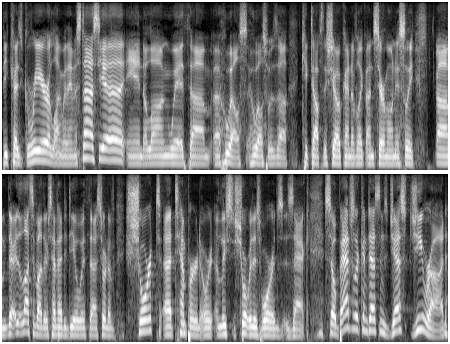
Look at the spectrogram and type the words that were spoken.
because Greer, along with Anastasia and along with um, uh, who else? Who else was uh, kicked off the show kind of like unceremoniously? Um, there lots of others have had to deal with uh, sort of short uh, tempered, or at least short with his words, Zach. So, Bachelor contestants Jess Girod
